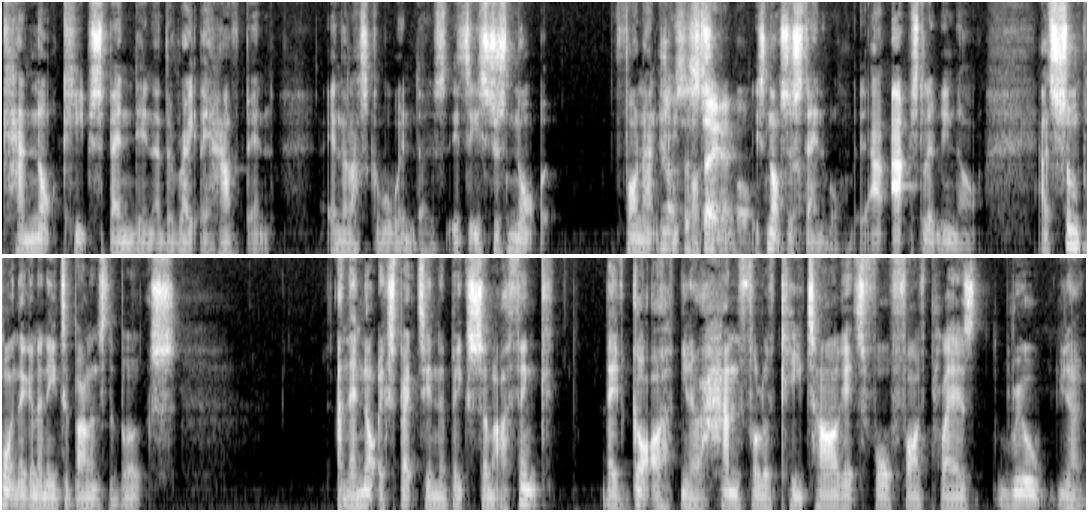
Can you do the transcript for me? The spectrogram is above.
cannot keep spending at the rate they have been in the last couple of windows. It's, it's just not financially not possible. It's not sustainable. Absolutely not. At some point, they're going to need to balance the books, and they're not expecting the big summer. I think they've got a you know a handful of key targets, four five players, real you know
